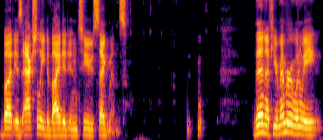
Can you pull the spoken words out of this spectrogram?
but is actually divided into segments. Then if you remember when we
